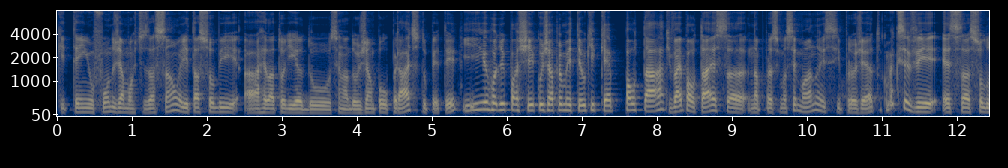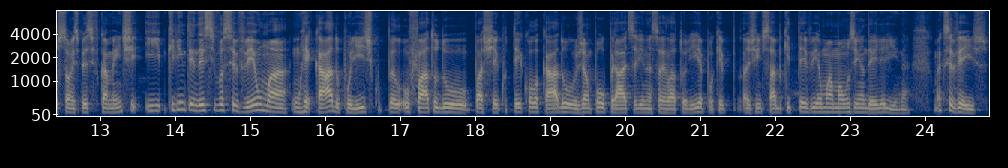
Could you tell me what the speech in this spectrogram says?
que tem o fundo de amortização, ele está sob a relatoria do senador Jean Paul Prats, do PT, e Rodrigo Pacheco já prometeu que quer pautar, que vai pautar essa na próxima semana esse projeto. Como é que você vê essa solução especificamente? E queria entender se você vê uma, um recado político pelo o fato do Pacheco ter colocado o Jean Paul Ali nessa relatoria, porque a gente sabe que teve uma mãozinha dele ali, né? Como é que você vê isso?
